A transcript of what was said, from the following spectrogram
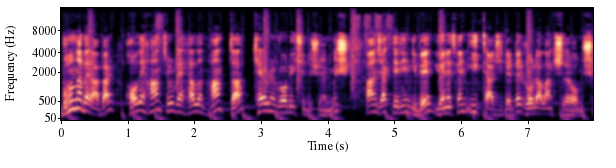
Bununla beraber Holly Hunter ve Helen Hunt da Carolyn rolü için düşünülmüş. Ancak dediğim gibi yönetmenin ilk tercihleri de rol alan kişiler olmuş.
